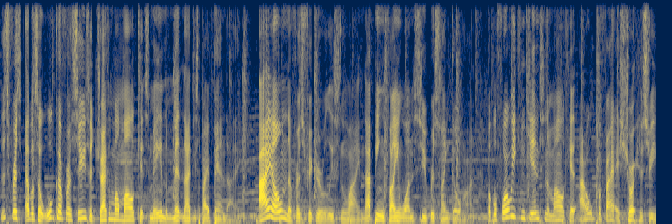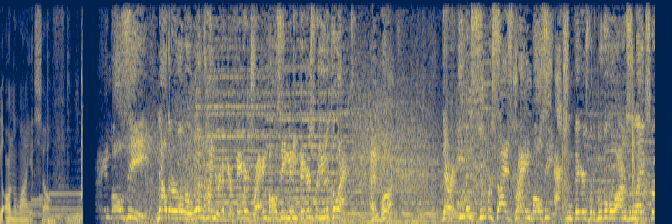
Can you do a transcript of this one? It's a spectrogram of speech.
This first episode will cover a series of Dragon Ball model kits made in the mid-90s by Bandai. I own the first figure released in line, that being Volume 1 Super Saiyan Gohan. But before we can get into the model kit, I will provide a short history on the line itself. Dragon Ball Z! Now there are over 100 of your favorite Dragon Ball Z minifigures for you to collect. And look, there are even supersized Dragon Ball Z action figures with movable arms and legs for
